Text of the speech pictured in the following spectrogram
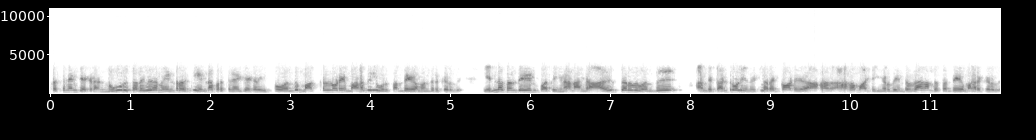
பிரச்சனைன்னு கேட்கிறேன். நூறு சதவீதம் என்றதுக்கு என்ன பிரச்சனைன்னு கேட்கிறேன். இப்போ வந்து மக்களுடைய மனதில் ஒரு சந்தேகம் வந்திருக்கிறது. என்ன சந்தேகம்னு பாத்தீங்கன்னா நாங்க அழுத்துறது வந்து அந்த கண்ட்ரோல் யூனிட்ல ரெக்கார்டு ஆக ஆக மாட்டேங்கிறது என்றுதான் அந்த சந்தேகமா இருக்கிறது.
